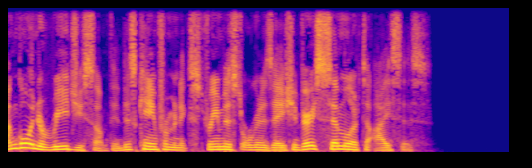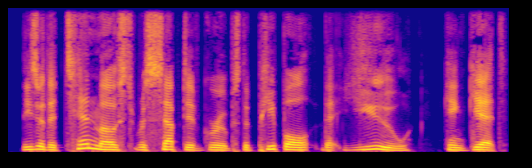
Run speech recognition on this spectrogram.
I'm going to read you something. This came from an extremist organization very similar to ISIS. These are the 10 most receptive groups, the people that you can get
